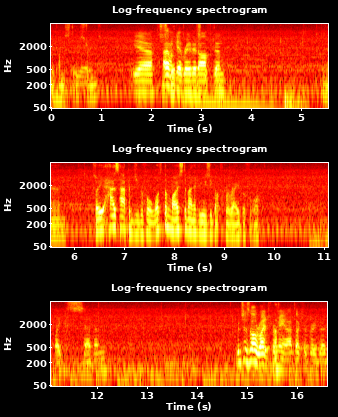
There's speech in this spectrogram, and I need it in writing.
when it comes to Yeah. streams. Yeah, Just I don't get- get rated often. Um, so it has happened to you before. What's the most amount of views you got for a raid before? Like seven. Which is alright for me. That's actually pretty good.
